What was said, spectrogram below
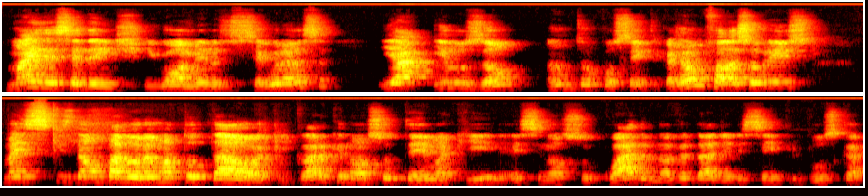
mais excedente igual a menos segurança, e a ilusão antropocêntrica. Já vamos falar sobre isso, mas quis dar um panorama total aqui. Claro que nosso tema aqui, esse nosso quadro, na verdade, ele sempre busca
